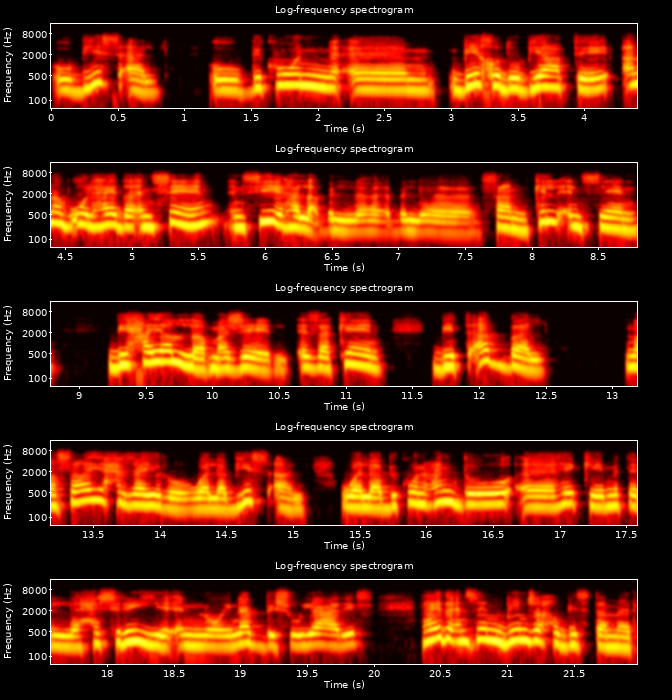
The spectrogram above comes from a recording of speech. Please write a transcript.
وبيسأل وبيكون بياخد وبيعطي. أنا بقول هيدا إنسان نسيه هلأ بالفن. كل إنسان بحيالله مجال. إذا كان بيتقبّل نصايح غيره ولا بيسأل ولا بيكون عنده آه، هيك مثل حشرية إنه ينبش ويعرف هيدا إنسان بينجح وبيستمر.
